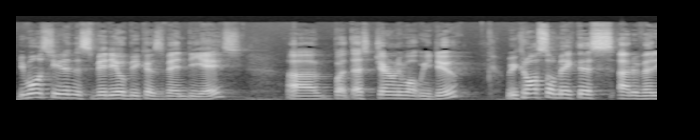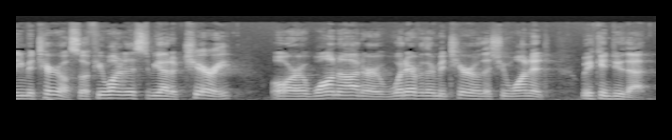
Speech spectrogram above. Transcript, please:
You won't see it in this video because of NDAs, uh, but that's generally what we do. We can also make this out of any material. So if you wanted this to be out of cherry or walnut or whatever the material that you wanted, we can do that.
